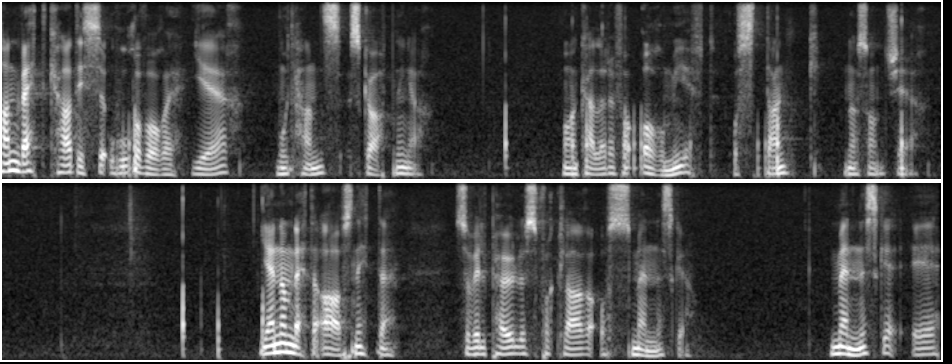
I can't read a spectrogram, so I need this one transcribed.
han vet hva disse ordene våre gjør mot hans skapninger. Og han kaller det for ormegift og stank når sånt skjer. Gjennom dette avsnittet så vil Paulus forklare oss mennesker. Mennesket er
